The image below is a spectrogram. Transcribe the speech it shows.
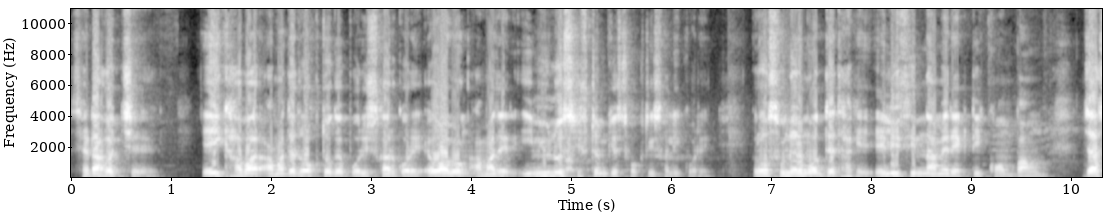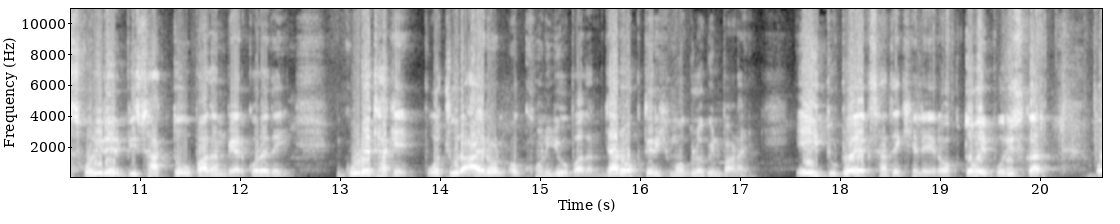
সেটা হচ্ছে এই খাবার আমাদের রক্তকে পরিষ্কার করে এবং আমাদের ইমিউনো সিস্টেমকে শক্তিশালী করে। রসুনের মধ্যে থাকে এলিসিন নামের একটি কম্পাউন্ড যা শরীরের বিষাক্ত উপাদান বের করে দেয়। গুড়ে থাকে প্রচুর আয়রন ও খনিজ উপাদান যা রক্তের হিমোগ্লোবিন বাড়ায়। এই দুটো একসাথে খেলে রক্ত হয় পরিষ্কার ও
